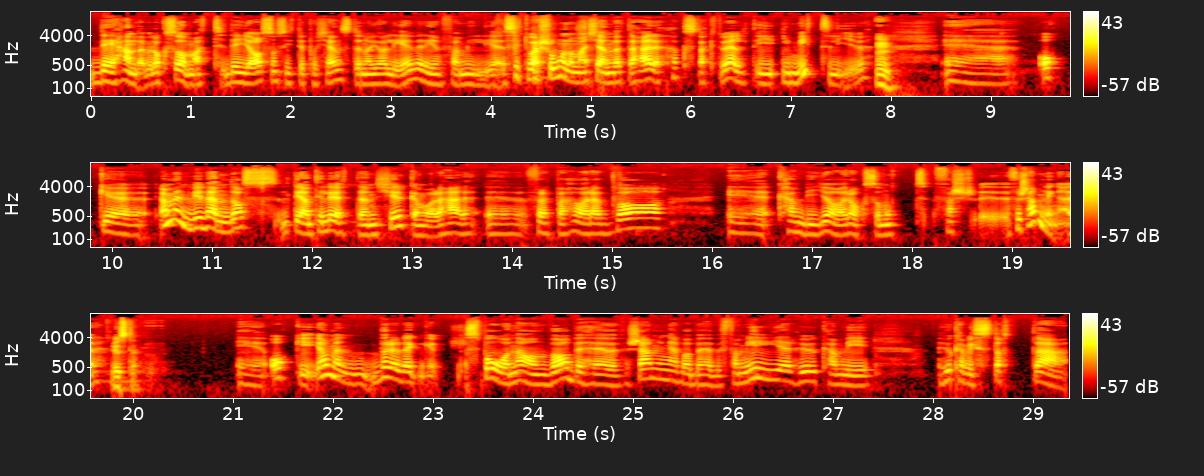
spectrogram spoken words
det handlar väl också om att det är jag som sitter på tjänsten och jag lever i en familjesituation och man kände att det här är högst aktuellt i, i mitt liv. Och eh, ja, men vi vände oss lite grann till Lötenkyrkan var det här eh, för att bara höra vad eh, kan vi göra också mot eh, församlingar? Just det. Eh, och ja, men började spåna om vad behöver församlingar, vad behöver familjer, hur kan vi, hur kan vi stötta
